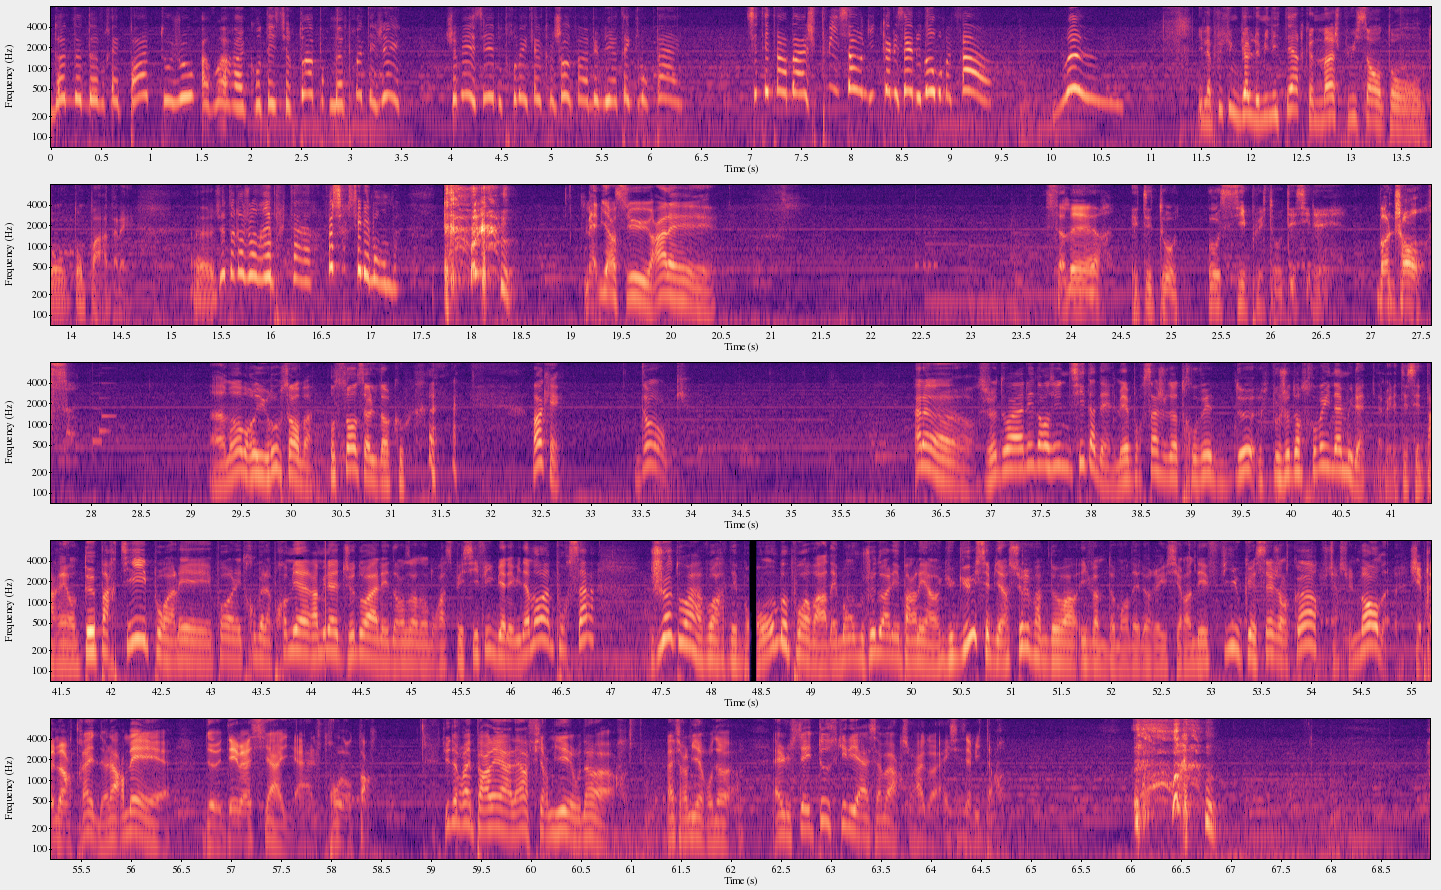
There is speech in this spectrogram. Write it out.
Ne, ne devrais pas toujours avoir à compter sur toi pour me protéger. Je vais essayer de trouver quelque chose dans la bibliothèque de mon père. C'était un mage puissant qui connaissait de nombreux sorts. Il a plus une gueule de militaire que de mage puissant, ton, ton, ton padre. Euh, je te rejoindrai plus tard. Va chercher les bombes. Mais bien sûr, allez Sa mère était au- aussi plutôt décidée. Bonne chance Un membre du groupe s'en va. On se sent seul d'un coup. ok. Donc. Alors, je dois aller dans une citadelle, mais pour ça je dois trouver deux. Je dois trouver une amulette. L'amulette est séparée en deux parties. Pour aller, pour aller trouver la première amulette, je dois aller dans un endroit spécifique, bien évidemment. Pour ça, je dois avoir des bombes. Pour avoir des bombes, je dois aller parler à un Gugus. Et bien sûr, il va me, devoir- il va me demander de réussir un défi ou que sais-je encore. Tu cherches une bombe J'ai pris ma retraite de l'armée de Demacia il y a trop longtemps. Tu devrais parler à l'infirmier au nord. Infirmière au nord. Elle sait tout ce qu'il y a à savoir sur Agora et ses habitants.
